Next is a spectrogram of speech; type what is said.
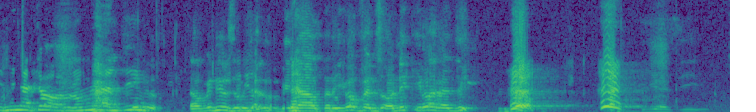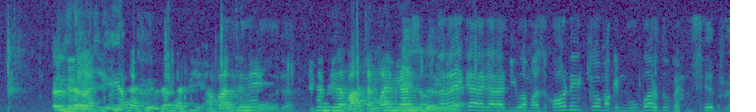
Ininya cok, roomnya anjing. Tapi dia lu pindah alter ego fans Onyx hilang anjing. Sih. Udah nggak sih, udah nggak sih, udah nggak sih. Apaan sih nih? Kita bisa bahas yang lain kan? Iya. Sebenarnya gara-gara Diwa masuk Onik, cok makin bubar tuh fansnya tuh.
